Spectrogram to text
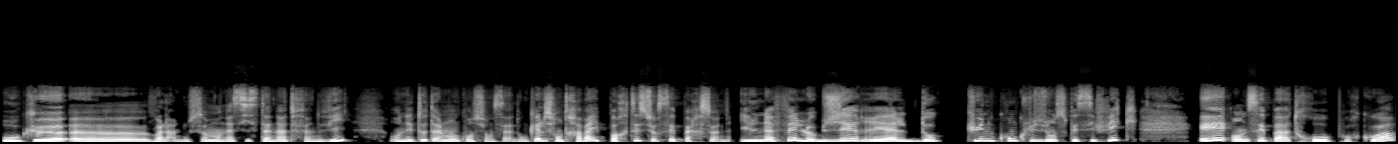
Ou que euh, voilà, nous sommes en assistanat de fin de vie, on est totalement conscient de ça. Donc elle, son travail portait sur ces personnes. Il n'a fait l'objet réel d'aucune conclusion spécifique Et on ne sait pas trop pourquoi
